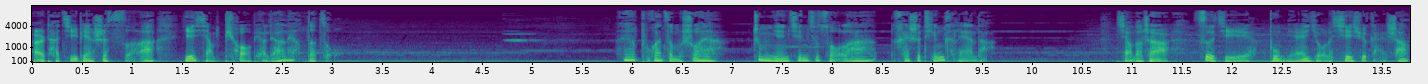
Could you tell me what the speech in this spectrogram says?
而她即便是死了，也想漂漂亮亮的走。哎呀，不管怎么说呀，这么年轻就走了，还是挺可怜的。想到这儿，自己不免有了些许感伤。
